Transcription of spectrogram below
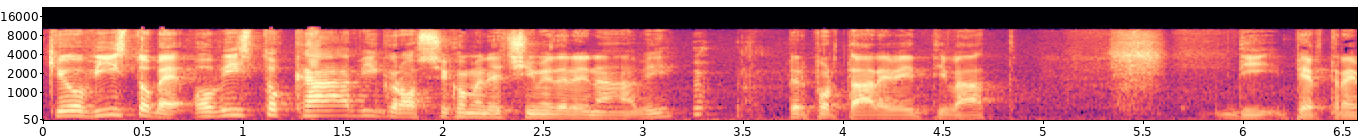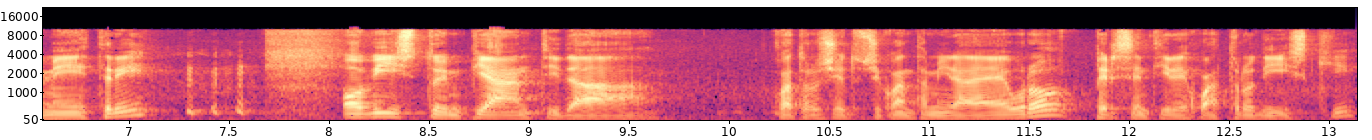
che ho visto. Beh, ho visto cavi grossi come le cime delle navi per portare 20 watt di- per 3 metri. Ho visto impianti da 450.000 euro per sentire quattro dischi.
